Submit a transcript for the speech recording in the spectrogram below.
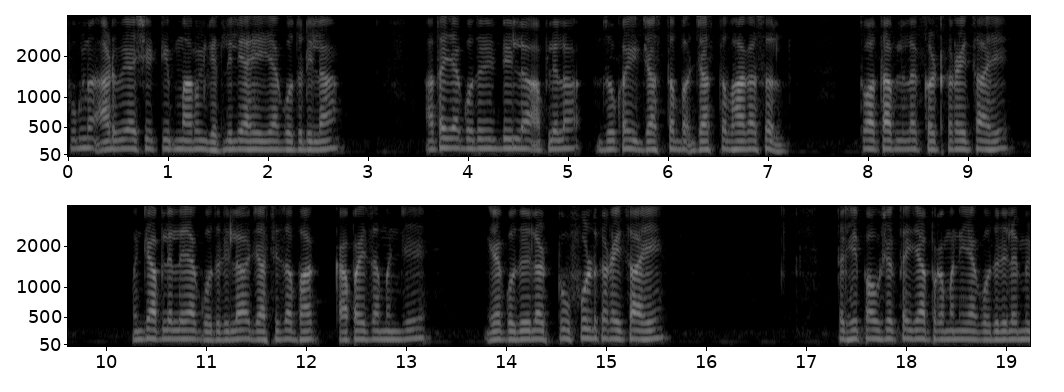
पूर्ण आडवी अशी टीप मारून घेतलेली आहे या गोधडीला आता या गोधडीला आपल्याला जो काही जास्त जास्त भाग असेल तो आता आपल्याला कट करायचा आहे. म्हणजे आपल्याला या गोधडीला जास्तीचा भाग कापायचा म्हणजे या गोधडीला टू फोल्ड करायचा आहे. तर हे पाहू शकता याप्रमाणे या गोधडीला मी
